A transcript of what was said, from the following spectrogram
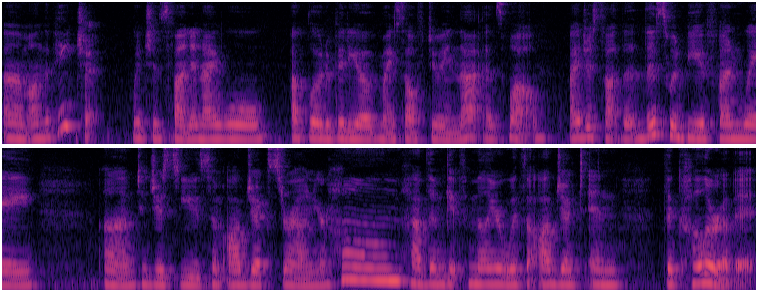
um, on the paint chip, which is fun. And I will upload a video of myself doing that as well. I just thought that this would be a fun way um, to just use some objects around your home, have them get familiar with the object and the color of it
